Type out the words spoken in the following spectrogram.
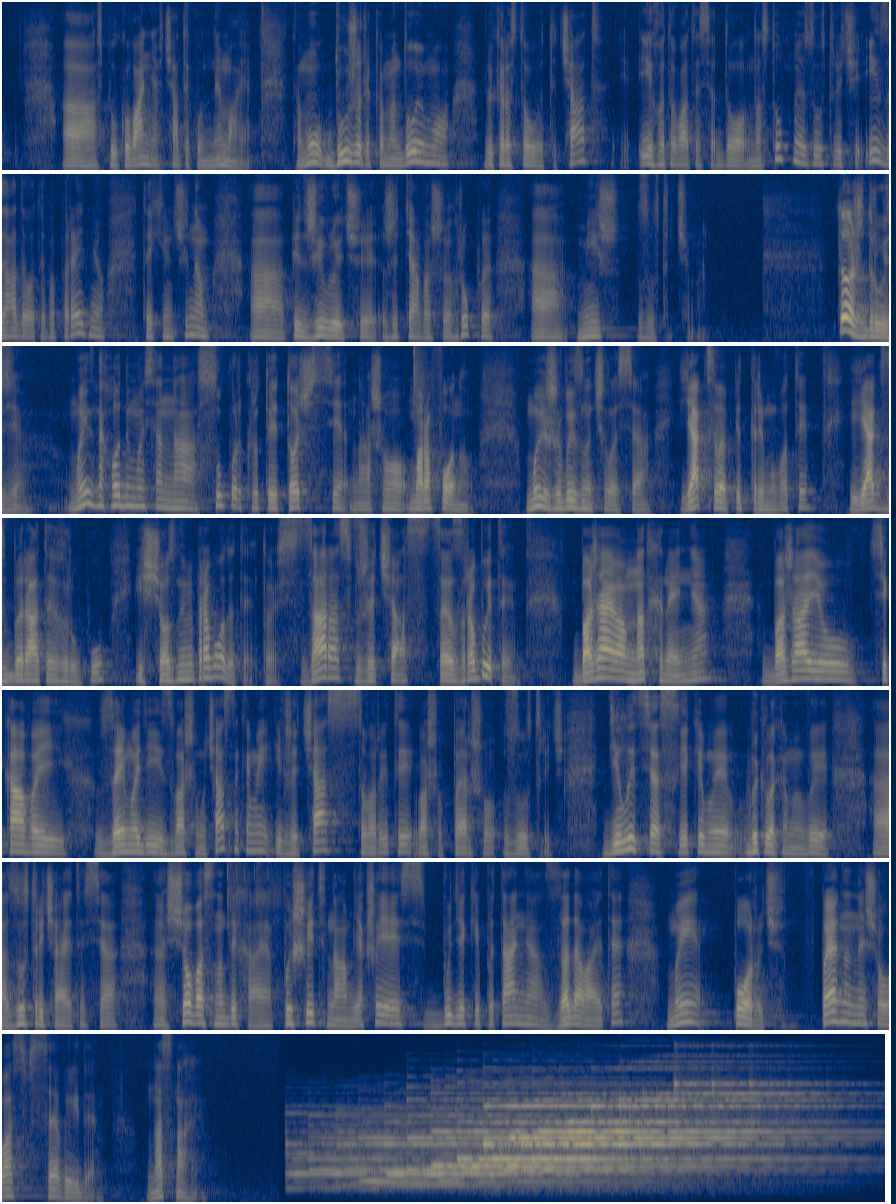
спілкування в чатику немає. Тому дуже рекомендуємо використовувати чат і готуватися до наступної зустрічі, і згадувати попередню, таким чином підживлюючи життя вашої групи між зустрічами. Тож, друзі, ми знаходимося на суперкрутій точці нашого марафону. Ми вже визначилися, як себе підтримувати, як збирати групу і що з ними проводити. Тобто зараз вже час це зробити. Бажаю вам натхнення, бажаю цікавої взаємодії з вашими учасниками і вже час створити вашу першу зустріч. Діліться, з якими викликами ви е, зустрічаєтеся, е, що вас надихає. Пишіть нам. Якщо є будь-які питання, задавайте. Ми поруч. Впевнений, що у вас все вийде. Наснаги!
